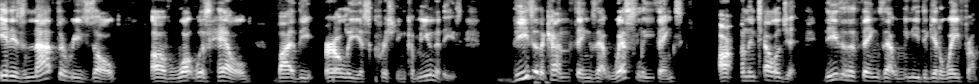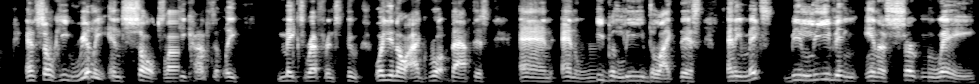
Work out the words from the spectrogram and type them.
It is not the result of what was held by the earliest Christian communities. These are the kind of things that Wesley thinks are unintelligent. These are the things that we need to get away from. And so he really insults, like he constantly makes reference to, well, you know, I grew up Baptist and and we believed like this. And he makes believing in a certain way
